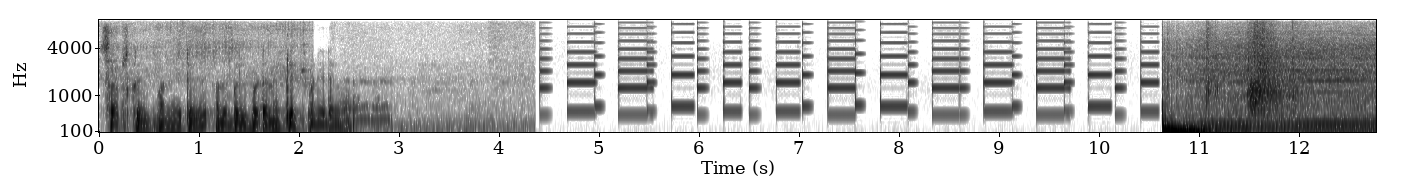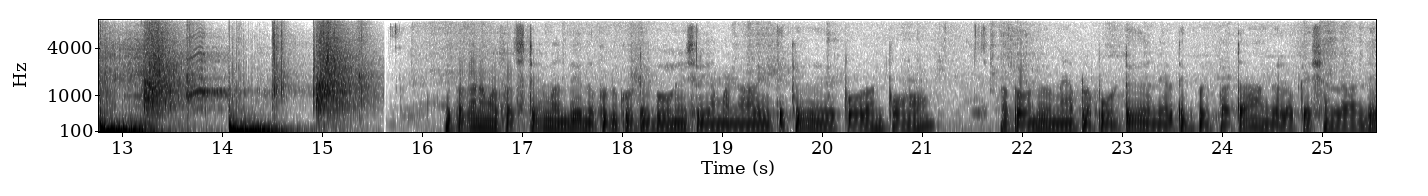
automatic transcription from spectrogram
சப்ஸ்கிரைப் பண்ணிவிட்டு அந்த பெல் பட்டனை கிளிக் பண்ணிவிடுங்க இப்போ தான் நம்ம ஃபஸ்ட் டைம் வந்து இந்த புதுக்கோட்டை புவனேஸ்வரி அம்மன் ஆலயத்துக்கு போகலான்னு போனோம். அப்போ வந்து மேப்பில் போட்டு அந்த இடத்துக்கு போய் பார்த்தா அங்கே லொக்கேஷனில் வந்து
